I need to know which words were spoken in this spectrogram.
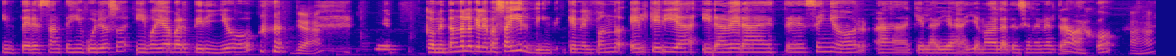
interesantes y curiosos y voy a partir yo Ya. eh, comentando lo que le pasó a Irving, que en el fondo él quería ir a ver a este señor a que le había llamado la atención en el trabajo Ajá.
